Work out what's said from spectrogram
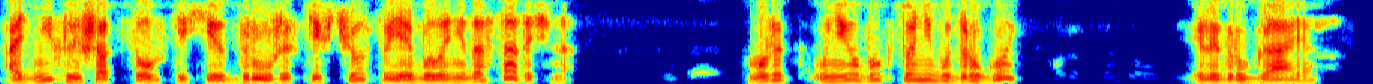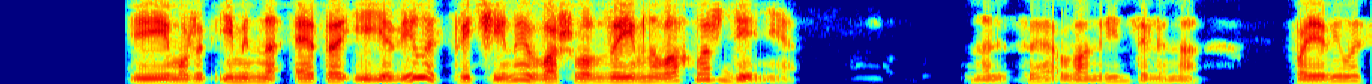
одних лишь отцовских и дружеских чувств ей было недостаточно. Может, у нее был кто-нибудь другой? Или другая? И, может, именно это и явилось причиной вашего взаимного охлаждения? На лице Ван Ринтелена появилось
